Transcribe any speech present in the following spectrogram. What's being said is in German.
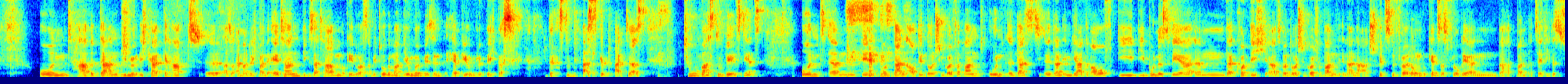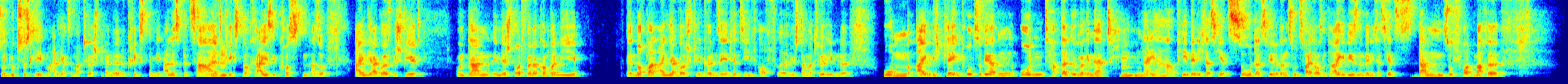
und habe dann die Möglichkeit gehabt, äh, also einmal durch meine Eltern, die gesagt haben, okay, du hast Abitur gemacht, Junge, wir sind happy und glücklich, dass, dass du das gepackt hast. Tu, was du willst jetzt und, ähm, den, und dann auch den Deutschen Golfverband und äh, das äh, dann im Jahr drauf die, die Bundeswehr. Ähm, da konnte ich, also beim Deutschen Golfverband, in einer Art Spitzenförderung, du kennst das, Florian, da hat man tatsächlich, das ist so ein Luxusleben eigentlich als Amateurspieler. Ne? Du kriegst irgendwie alles bezahlt, mhm. kriegst noch Reisekosten, also ein Jahr Golf gespielt und dann in der Sportförderkompanie äh, nochmal ein Jahr Golf spielen können, sehr intensiv auf äh, höchster Amateurebene um eigentlich Playing Pro zu werden und habe dann irgendwann gemerkt, hm, naja, okay, wenn ich das jetzt so, das wäre dann zu 2003 gewesen, wenn ich das jetzt dann sofort mache,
